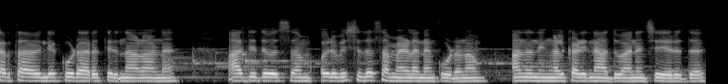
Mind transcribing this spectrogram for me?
കർത്താവിന്റെ കൂടാര തിരുനാളാണ്. ആദ്യ ദിവസം ഒരു വിശുദ്ധ സമ്മേളനം കൂടണം. അന്ന് നിങ്ങൾ കഠിനാധ്വാനം ചെയ്യരുത്.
